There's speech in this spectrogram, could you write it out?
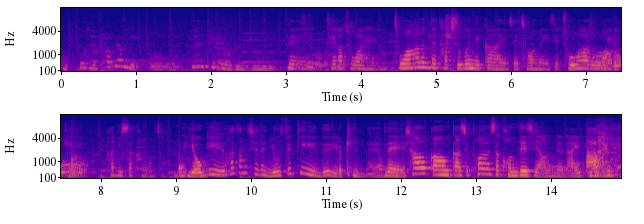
곳곳에 화병이 있고 플랜테리어를 좀 하신 네, 것 제가 같아요. 좋아해요. 좋아하는데 다 죽으니까 이제 저는 이제 조화로, 조화로. 이렇게 하기 시작한 거죠. 그럼 여기 화장실은 요 세팅이 늘 이렇게 있나요? 네, 샤워 가운까지 포함해서 건들지 않는 아이템들이에요.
